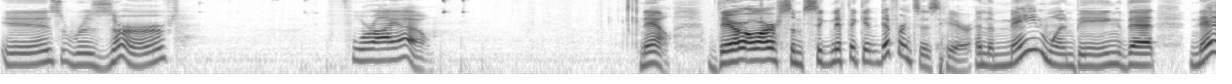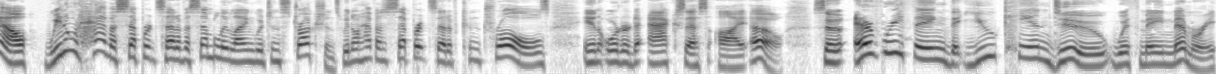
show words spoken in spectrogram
is reserved for I.O. Now, there are some significant differences here, and the main one being that now we don't have a separate set of assembly language instructions. We don't have a separate set of controls in order to access I.O. So everything that you can do with main memory,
